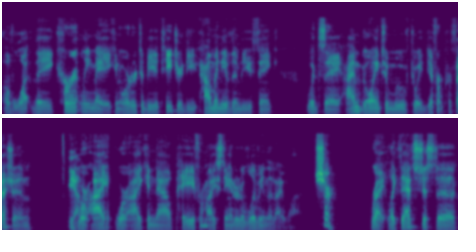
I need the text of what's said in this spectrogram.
of what they currently make in order to be a teacher do you how many of them do you think would say i'm going to move to a different profession Yeah. where i where i can now pay for my standard of living that i want Sure. right. Like that's just a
